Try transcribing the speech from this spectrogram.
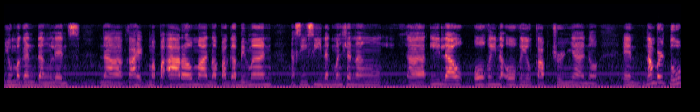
Yung magandang lens na kahit mapaaraw man, mapagabi man, nasisinag man siya ng ah, ilaw, okay na okay yung capture niya. No? And number two,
